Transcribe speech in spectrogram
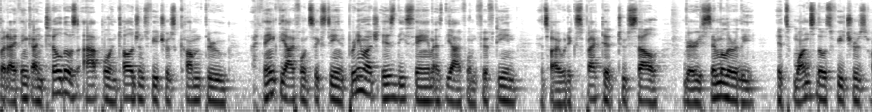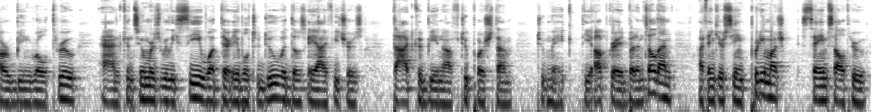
But I think until those Apple Intelligence features come through, I think the iPhone 16 pretty much is the same as the iPhone 15. And so I would expect it to sell very similarly. It's once those features are being rolled through and consumers really see what they're able to do with those AI features, that could be enough to push them to make the upgrade. But until then, I think you're seeing pretty much same sell through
